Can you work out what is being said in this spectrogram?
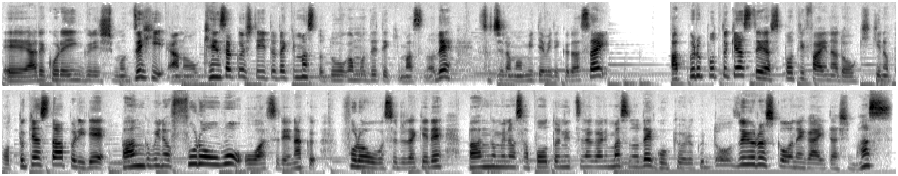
えー、あれこれ English もぜひあの検索していただきますと動画も出てきますのでそちらも見てみてください。Apple Podcast や Spotify などお聞きのポッドキャストアプリで番組のフォローをお忘れなく、フォローをするだけで番組のサポートにつながりますのでご協力どうぞよろしくお願いいたします。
